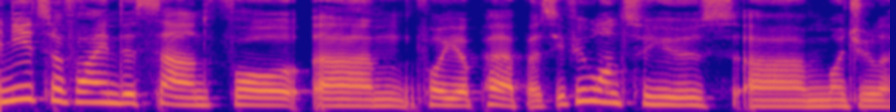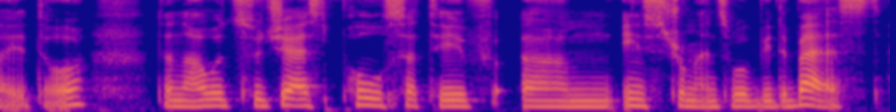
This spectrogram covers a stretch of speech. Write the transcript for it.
You need to find the sound for um, for your purpose. If you want to use a modulator, then I would suggest pulsative um, instruments will be the best.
